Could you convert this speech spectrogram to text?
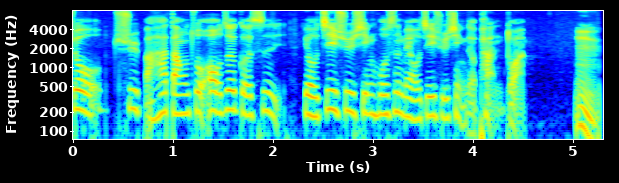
就去把它当做哦，这个是有继续性或是没有继续性的判断。嗯，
